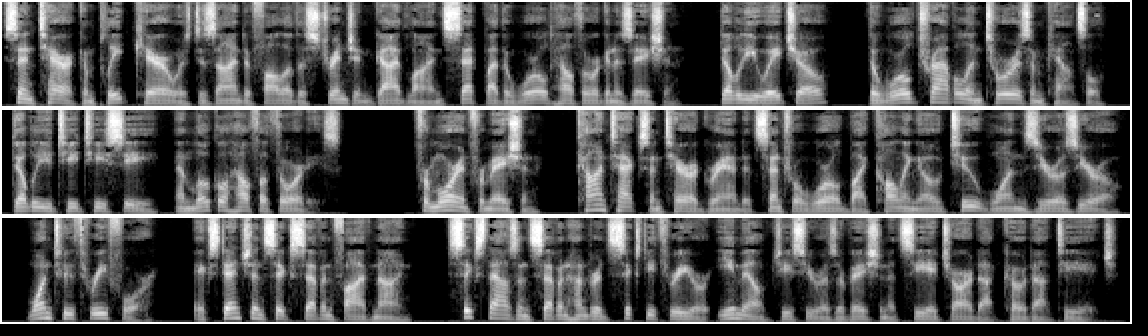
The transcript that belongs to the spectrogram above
Centara Complete Care was designed to follow the stringent guidelines set by the World Health Organization, WHO, the World Travel and Tourism Council, WTTC, and local health authorities. For more information, contact Centara Grand at Central World by calling 02100 1234, extension 6759, 6763 or email gcreservation at chr.co.th.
